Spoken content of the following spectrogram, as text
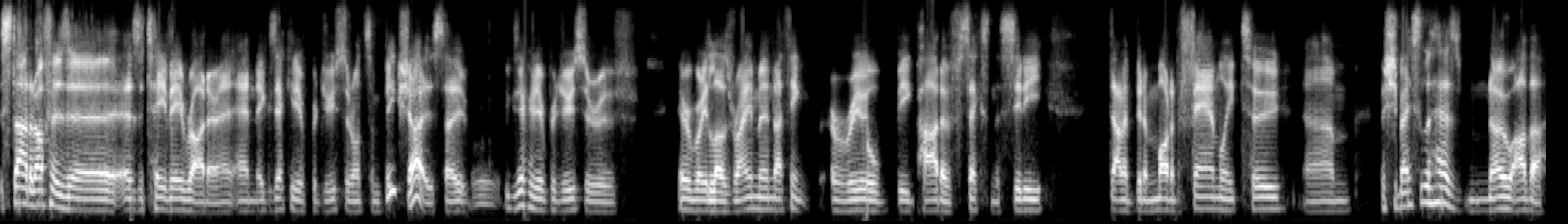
started off as a as a TV writer and, and, executive producer on some big shows. So mm. executive producer of Everybody Loves Raymond. I think a real big part of Sex and the City. Done a bit of Modern Family too. Um, but she basically has no other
